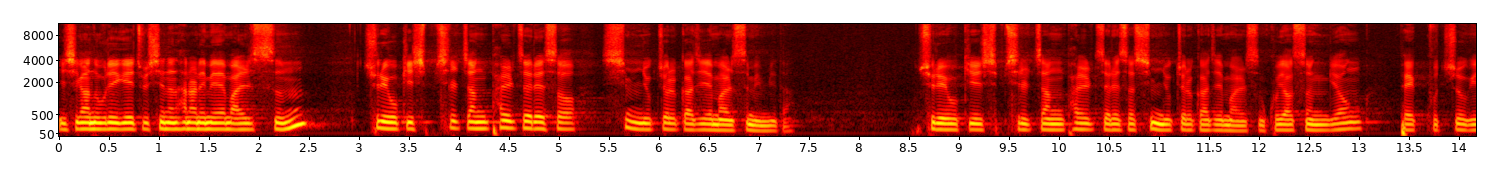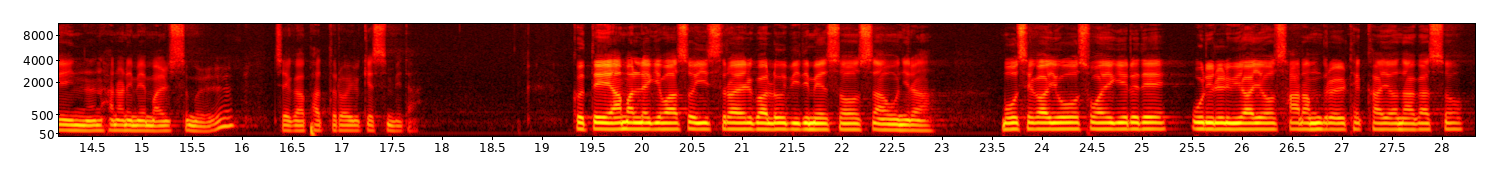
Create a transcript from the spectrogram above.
이 시간 우리에게 주시는 하나님의 말씀 출애굽기 17장 8절에서 16절까지의 말씀입니다. 출애굽기 17장 8절에서 16절까지의 말씀 구약 성경 109쪽에 있는 하나님의 말씀을 제가 받들어 읽겠습니다. 그때 아말렉이 와서 이스라엘과 르비딤에서 싸우니라 모세가 여호수아에게 이르되 우리를 위하여 사람들을 택하여 나가서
